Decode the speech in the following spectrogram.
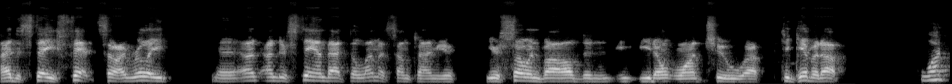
I had to stay fit. So I really uh, understand that dilemma. Sometimes you you're so involved and you don't want to uh, to give it up. What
